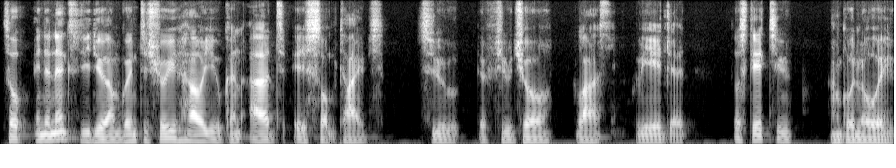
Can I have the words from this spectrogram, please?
So in the next video, I'm going to show you how you can add a subtypes to the feature class created. So stay tuned and go nowhere.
